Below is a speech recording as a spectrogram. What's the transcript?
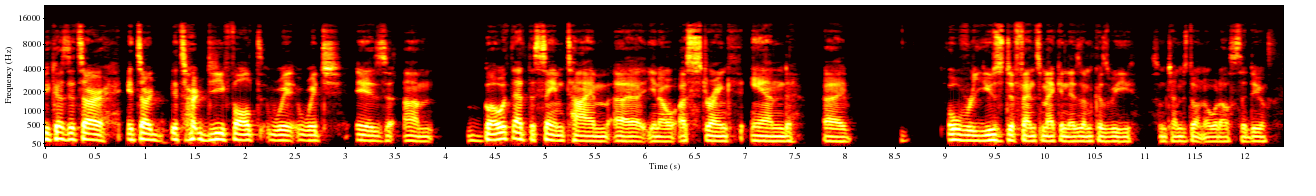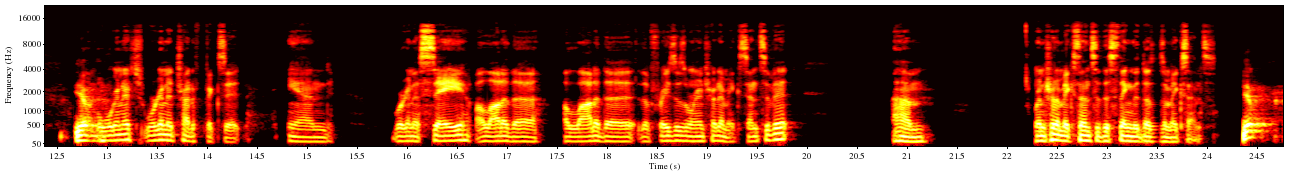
because it's our it's our it's our default which is um both at the same time uh you know a strength and a overused defense mechanism because we sometimes don't know what else to do yeah um, but we're gonna we're gonna try to fix it and we're gonna say a lot of the a lot of the the phrases we're gonna try to make sense of it. Um we're gonna try to make sense of this thing that doesn't make sense. Yep. we're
